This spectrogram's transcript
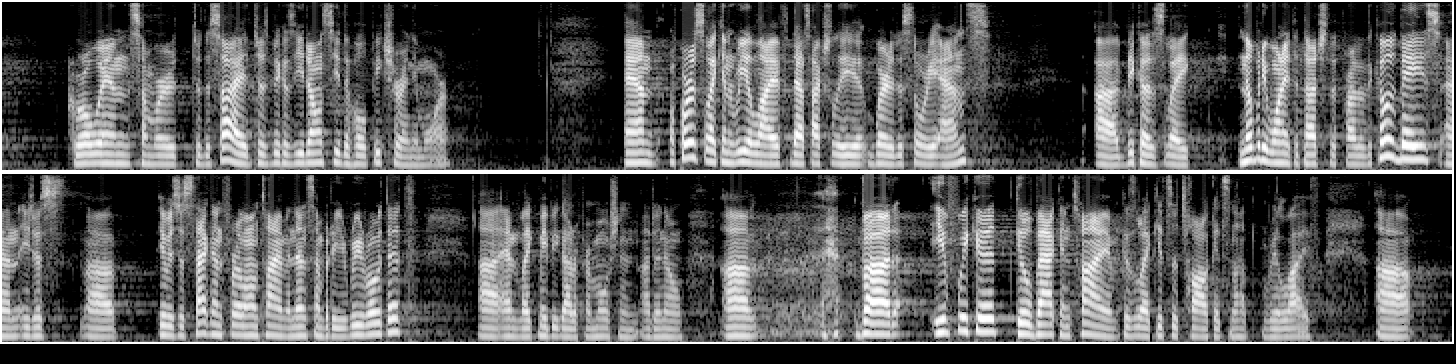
growing somewhere to the side just because you don't see the whole picture anymore. And of course, like in real life, that's actually where the story ends, uh, because like nobody wanted to touch that part of the code base, and it just uh, it was just stagnant for a long time, and then somebody rewrote it, uh, and like maybe got a promotion. I don't know. Uh, but if we could go back in time, because like it's a talk, it's not real life. Uh,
